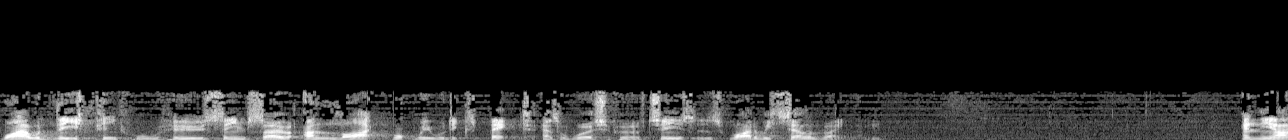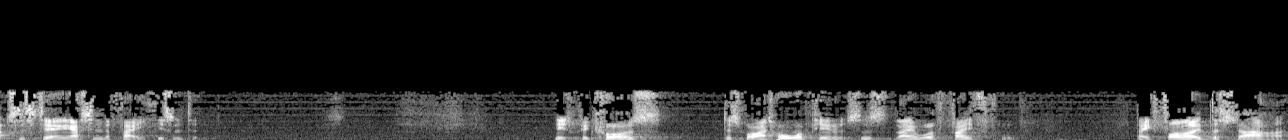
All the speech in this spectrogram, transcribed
Why would these people who seem so unlike what we would expect as a worshipper of Jesus, why do we celebrate them? And the answer is staring us in the face, isn't it? It's because, despite all appearances, they were faithful. They followed the star.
